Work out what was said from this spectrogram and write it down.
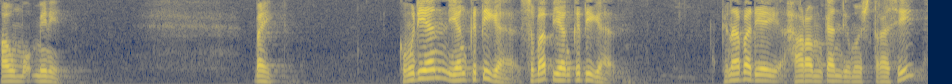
kaum mukminin. Baik. Kemudian yang ketiga, sebab yang ketiga. Kenapa dia haramkan demonstrasi?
